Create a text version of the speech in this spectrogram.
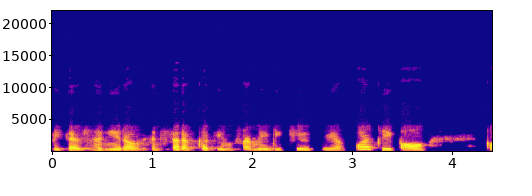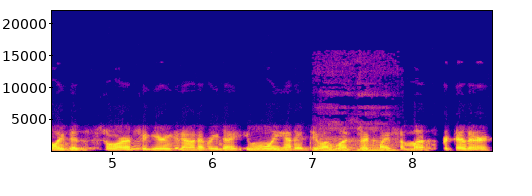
because then you don't instead of cooking for maybe two, three, or four people, going to the store, figuring it out every night. You only had to do it mm-hmm. once or twice mm-hmm. a month for dinner.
